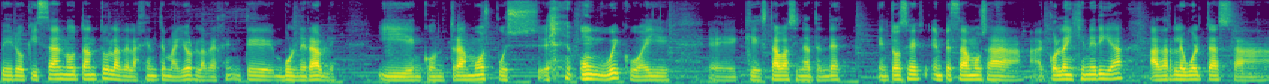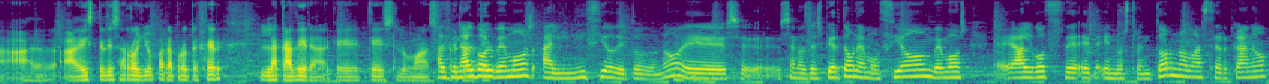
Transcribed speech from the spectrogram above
pero quizá no tanto la de la gente mayor, la de la gente vulnerable. Y encontramos pues un hueco ahí eh, que estaba sin atender. Entonces empezamos con la ingeniería a darle vueltas a, este desarrollo para proteger la cadera, que, es lo más... Al final volvemos al inicio de todo, ¿no? se, nos despierta una emoción, vemos eh, algo en nuestro entorno más cercano,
